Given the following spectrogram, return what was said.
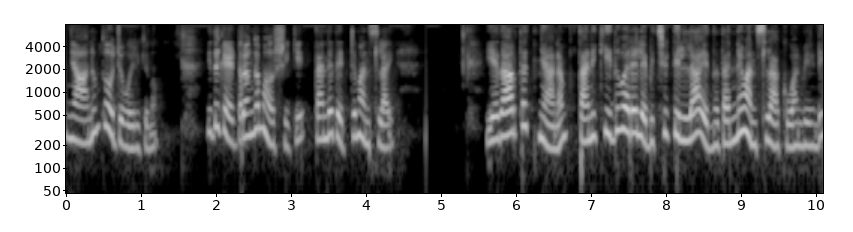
ഞാനും തോറ്റുപോയിരിക്കുന്നു. ഇത് കേട്ട ഗംഗ മഹർഷിക്ക് തന്റെ തെറ്റ് മനസ്സിലായി. യഥാർത്ഥ ജ്ഞാനം തനിക്ക് ഇതുവരെ ലഭിച്ചിട്ടില്ല എന്ന് തന്നെ മനസ്സിലാക്കുവാൻ വേണ്ടി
